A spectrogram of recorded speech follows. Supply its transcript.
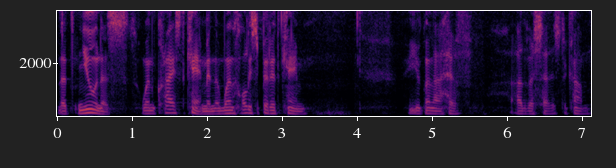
that newness, when Christ came and when Holy Spirit came, you're gonna have adversaries to come.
